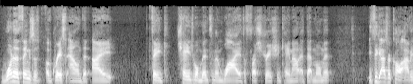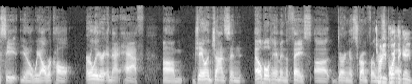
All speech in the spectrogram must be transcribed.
one of the things of, of Grayson Allen that I think changed momentum and why the frustration came out at that moment. If you guys recall, obviously, you know we all recall earlier in that half, um, Jaylen Johnson elbowed him in the face uh, during a scrum for a turning point in the game.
